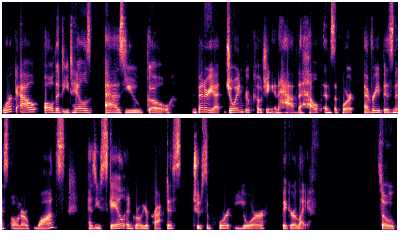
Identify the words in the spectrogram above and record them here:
Work out all the details as you go. Better yet, join group coaching and have the help and support every business owner wants as you scale and grow your practice to support your bigger life. So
